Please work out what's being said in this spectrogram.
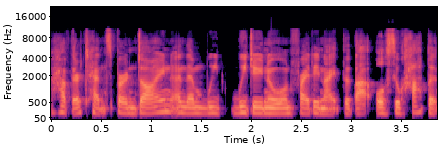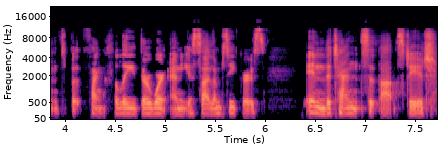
have their tents burned down, and then we we do know on Friday night that that also happened, but thankfully there weren't any asylum seekers in the tents at that stage.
